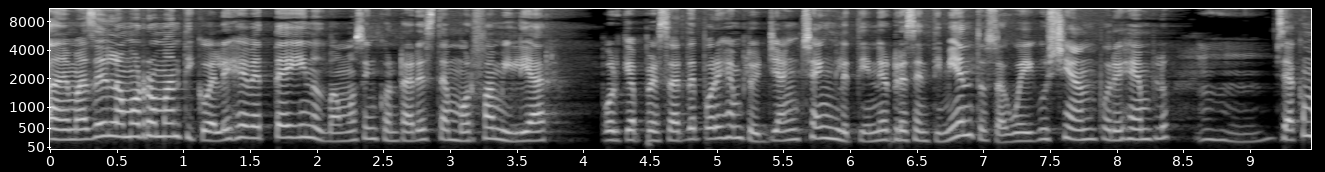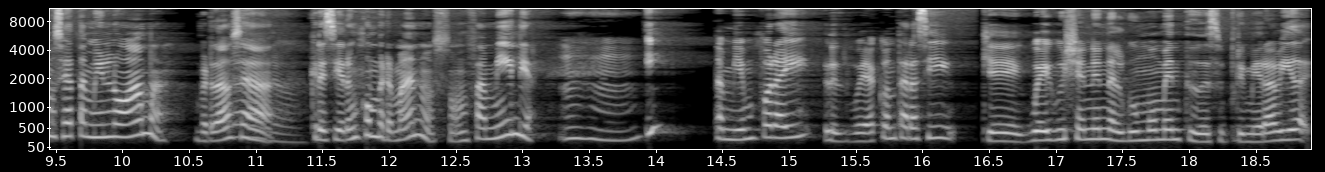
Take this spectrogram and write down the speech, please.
además del amor romántico LGBTI, nos vamos a encontrar este amor familiar, porque a pesar de, por ejemplo, Yang Cheng le tiene resentimientos a Wei Wuxian, por ejemplo, sea como sea, también lo ama, ¿verdad? O sea, crecieron como hermanos, son familia. Y también por ahí les voy a contar así que Wei Wuxian en algún momento de su primera vida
